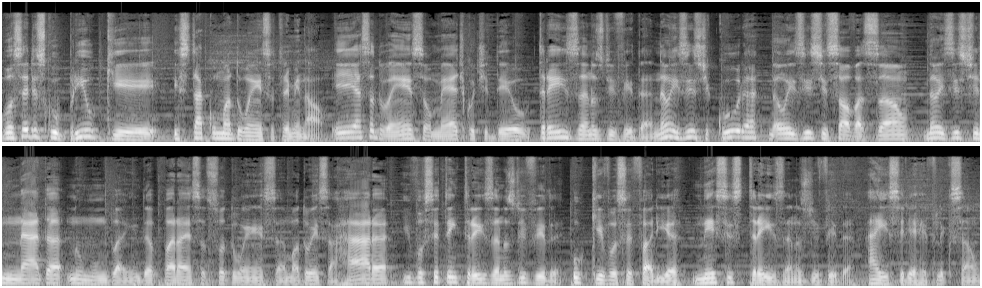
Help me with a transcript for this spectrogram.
Você descobriu que está com uma doença terminal e essa doença o médico te deu três anos de vida. Não existe cura, não existe salvação, não existe nada no mundo ainda para essa sua doença, uma doença rara e você tem três anos de vida. O que você faria nesses três anos de vida? Aí seria a reflexão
